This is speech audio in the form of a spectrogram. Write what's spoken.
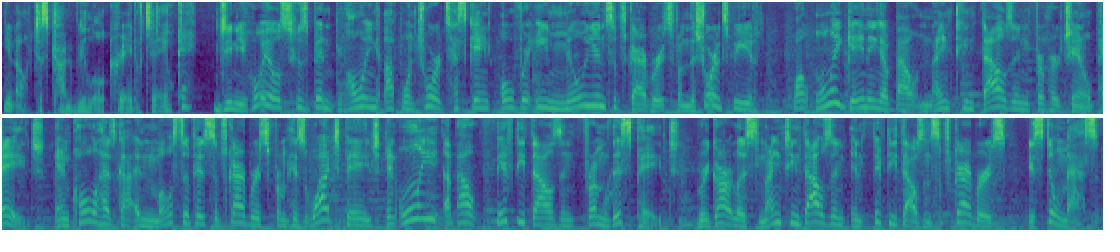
you know, just trying to be a little creative today, okay? Jenny Hoyos, who's been blowing up on Shorts, has gained over a million subscribers from the Shorts feed, while only gaining about 19,000 from her channel page. And Cole has gotten most of his subscribers from his watch page and only about 50,000 from this page. Regardless, 19,000 and 50,000 subscribers is still massive.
